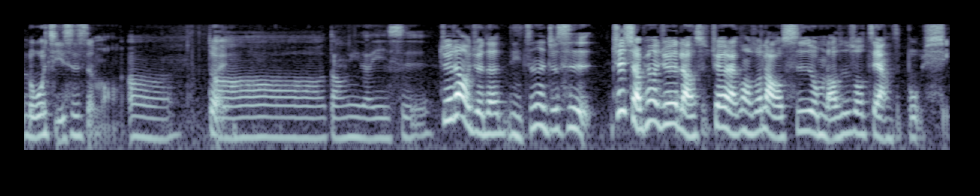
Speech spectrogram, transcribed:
逻辑是什么？嗯，对哦，懂你的意思，就让我觉得你真的就是，就小朋友就会老师就会来跟我说，老师，我们老师说这样子不行。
